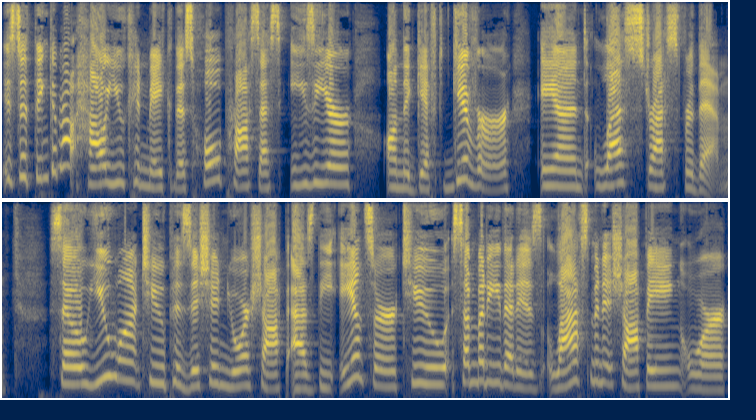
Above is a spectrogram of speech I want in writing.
is to think about how you can make this whole process easier on the gift giver and less stress for them. So, you want to position your shop as the answer to somebody that is last minute shopping or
